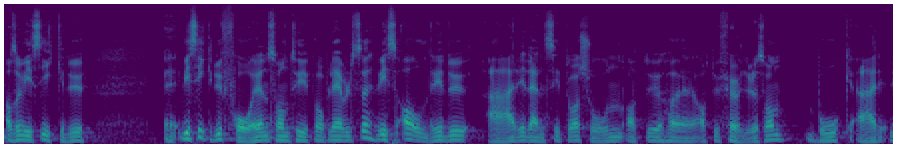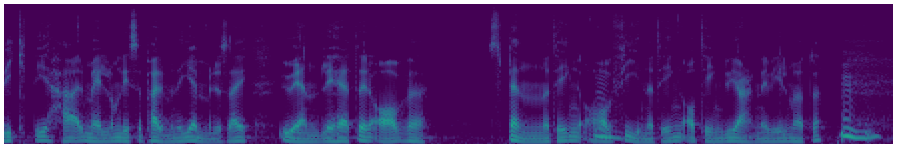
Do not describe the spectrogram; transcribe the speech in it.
Altså hvis ikke du eh, hvis ikke du får en sånn type opplevelse, hvis aldri du er i den situasjonen at du, at du føler det sånn Bok er viktig. Her mellom disse permene gjemmer det seg uendeligheter av eh, spennende ting, av fine ting, av ting du gjerne vil møte. Eh,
